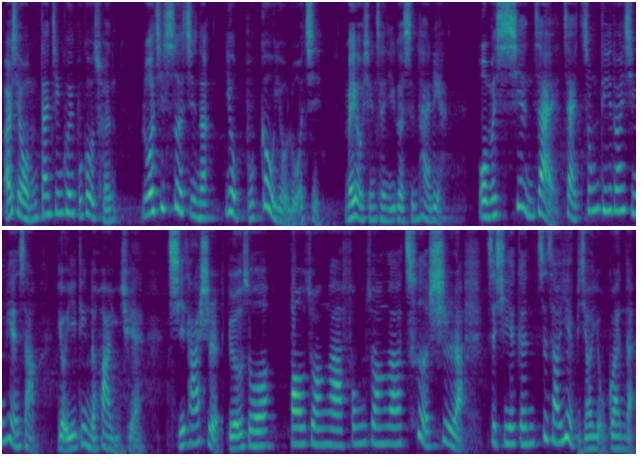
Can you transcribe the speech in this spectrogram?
而且我们单晶硅不够纯，逻辑设计呢又不够有逻辑，没有形成一个生态链。我们现在在中低端芯片上。有一定的话语权，其他是比如说包装啊、封装啊、测试啊这些跟制造业比较有关的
